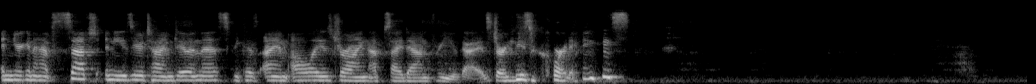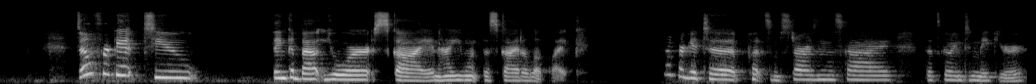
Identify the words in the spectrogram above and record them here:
And you're gonna have such an easier time doing this because I am always drawing upside down for you guys during these recordings. Don't forget to think about your sky and how you want the sky to look like. Don't forget to put some stars in the sky. That's going to make your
